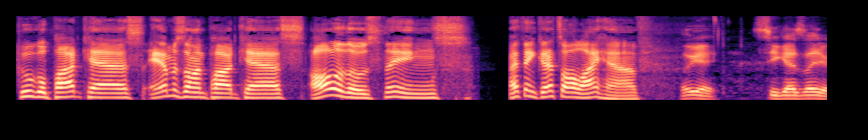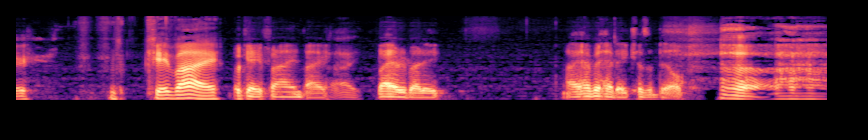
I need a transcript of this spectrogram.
Google Podcasts, Amazon Podcasts, all of those things. I think that's all I have. Okay. See you guys later. Okay, bye. Okay, fine. Bye. Bye. Bye, everybody. I have a headache because of Bill. I'm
